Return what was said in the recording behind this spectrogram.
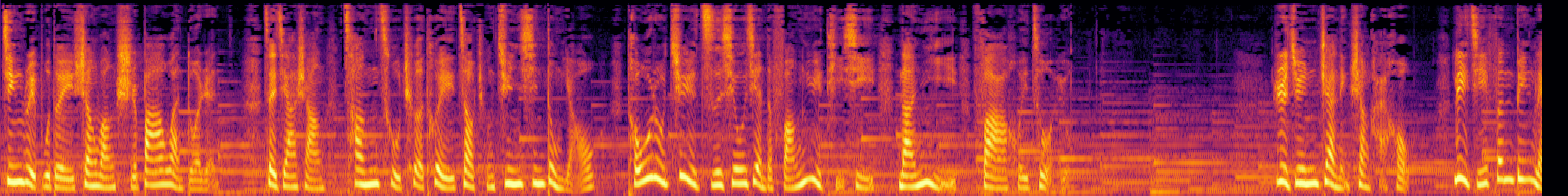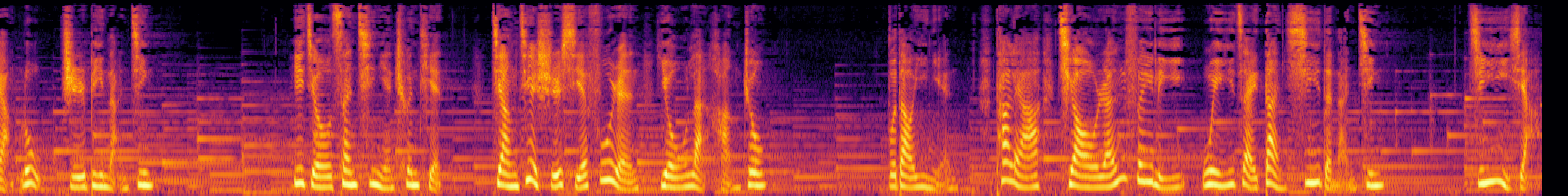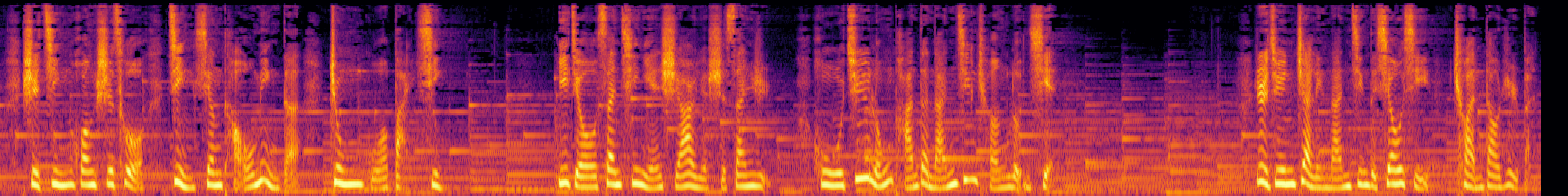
精锐部队伤亡十八万多人，再加上仓促撤退造成军心动摇，投入巨资修建的防御体系难以发挥作用。日军占领上海后，立即分兵两路直逼南京。一九三七年春天。蒋介石携夫人游览杭州。不到一年，他俩悄然飞离危在旦夕的南京，机翼下是惊慌失措、竞相逃命的中国百姓。一九三七年十二月十三日，虎踞龙盘的南京城沦陷。日军占领南京的消息传到日本，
